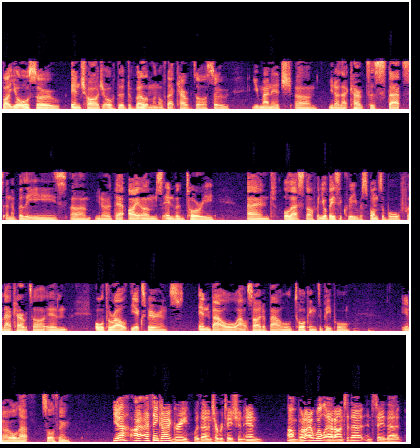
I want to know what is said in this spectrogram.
but you're also in charge of the development of that character, so you manage, um, you know, that character's stats and abilities, um, you know, their items, inventory, and all that stuff. And you're basically responsible for that character in all throughout the experience in battle, outside of battle, talking to people, you know, all that sort of thing. Yeah, I, I think I agree with that interpretation, and um, but I will add on to that and say that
